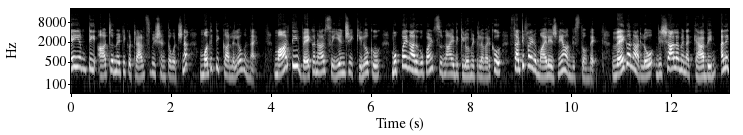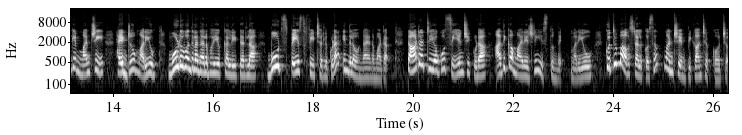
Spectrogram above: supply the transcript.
ఏఎంటీ ఆటోమేటిక్ ట్రాన్స్మిషన్తో వచ్చిన మొదటి కార్లలో ఉన్నాయి. మారుతి వేగనార్ సిఎన్జి కిలోకు ముప్పై నాలుగు పాయింట్ సున్నా ఐదు కిలోమీటర్ల వరకు సర్టిఫైడ్ మైలేజ్ని అందిస్తోంది. వేగనార్లో విశాలమైన క్యాబిన్ అలాగే మంచి హెడ్ మరియు మూడు వందల నలభై ఒక్క లీటర్ల బూట్ స్పేస్ ఫీచర్లు కూడా ఇందులో ఉన్నాయి. ఉన్నాయన్నమాట. టాటా టియోగో సిఎన్జి కూడా అధిక మైలేజ్ని ఇస్తుంది. మరియు కుటుంబ అవసరాల కోసం మంచి ఎంపిక అని చెప్పుకోవచ్చు.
